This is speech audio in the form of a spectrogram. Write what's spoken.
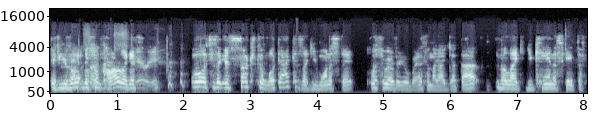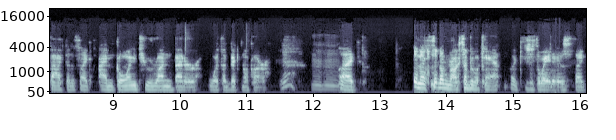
if you run All a of different car, they're like it's scary. well, it's just like it sucks to look at because like you want to stay with whoever you're with, and like I get that, but like you can't escape the fact that it's like I'm going to run better with a Bicknell car, Mhm. like. And like, don't get wrong, some people can't. Like, it's just the way it is. Like,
